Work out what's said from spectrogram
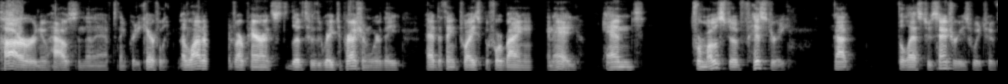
car or a new house, and then I have to think pretty carefully. A lot of our parents lived through the Great Depression where they had to think twice before buying an egg. And for most of history, not the last two centuries, which have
